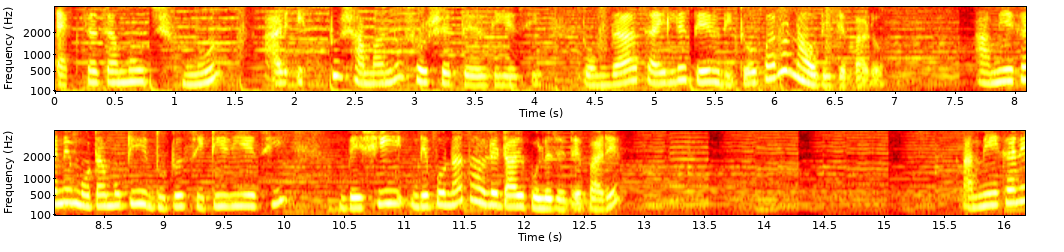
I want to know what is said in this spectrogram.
এক চা চামচ নুন আর একটু সামান্য সর্ষের তেল দিয়েছি। তোমরা চাইলে তেল দিতেও পারো, নাও দিতে পারো। আমি এখানে মোটামুটি দুটো সিটি দিয়েছি। বেশি দেবো না, তাহলে ডাল গলে যেতে পারে। আমি এখানে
